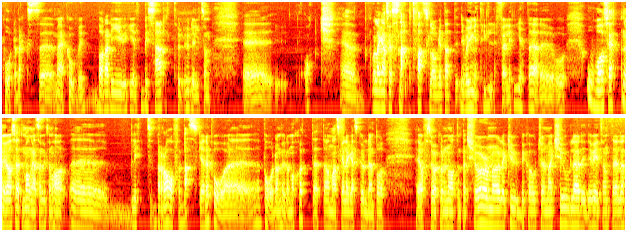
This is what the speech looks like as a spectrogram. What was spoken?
quarterbacks med covid. Bara det är ju helt bisarrt hur, hur det liksom eh, och eh, var väl ganska snabbt fastslaget att det var ju ingen tillfällighet det här. Och oavsett nu, jag har sett många som liksom har eh, blivit bra förbaskade på, eh, på dem hur de har skött detta. Om man ska lägga skulden på eh, offensiva koordinatorn Pat Shermer eller QB-coachen Mike Shula, det, det vet jag inte. Eller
